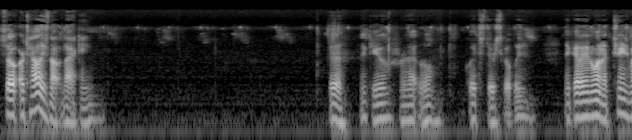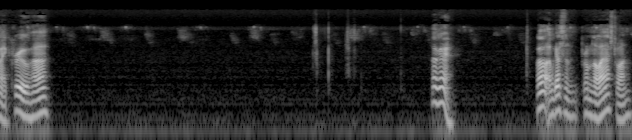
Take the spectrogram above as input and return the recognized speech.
So our tally's not lacking. Yeah, thank you for that little glitch there, Scopely. Think I didn't want to change my crew, huh? Okay. Well, I'm guessing from the last one,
